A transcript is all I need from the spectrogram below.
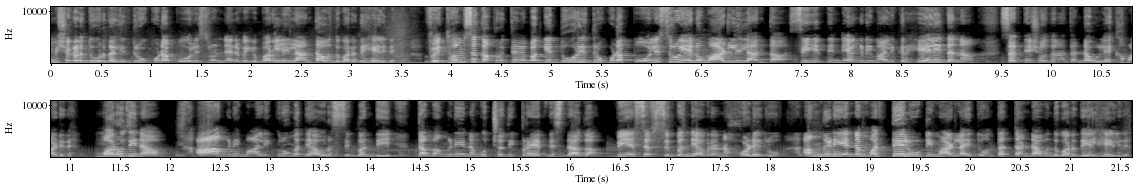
ನಿಮಿಷಗಳ ದೂರದಲ್ಲಿದ್ದರೂ ಕೂಡ ಪೊಲೀಸರು ನೆರವಿಗೆ ಬರಲಿಲ್ಲ ಅಂತ ಒಂದು ವರದಿ ಹೇಳಿದೆ. ವಿಧ್ವಂಸಕ ಕೃತ್ಯದ ಬಗ್ಗೆ ದೂರಿದ್ರೂ ಕೂಡ ಪೊಲೀಸರು ಏನು ಮಾಡಲಿಲ್ಲ ಅಂತ ಸಿಹಿ ತಿಂಡಿ ಅಂಗಡಿ ಮಾಲೀಕರು ಹೇಳಿದ್ದನ್ನ ಸತ್ಯಶೋಧನಾ ತಂಡ ಉಲ್ಲೇಖ ಮಾಡಿದೆ. ಮರುದಿನ ಆ ಅಂಗಡಿ ಮಾಲೀಕರು ಮತ್ತೆ ಅವರ ಸಿಬ್ಬಂದಿ ತಮ್ಮ ಅಂಗಡಿಯನ್ನ ಮುಚ್ಚೋದಿಕ್ ಪ್ರಯತ್ನಿಸಿದಾಗ ಬಿ ಎಸ್ ಎಫ್ ಸಿಬ್ಬಂದಿ ಅವರನ್ನ ಹೊಡೆದ್ರು. ಅಂಗಡಿಯನ್ನ ಮತ್ತೆ ಲೂಟಿ ಮಾಡಲಾಯಿತು ಅಂತ ತಂಡ ಒಂದು ವರದಿಯಲ್ಲಿ ಹೇಳಿದೆ.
